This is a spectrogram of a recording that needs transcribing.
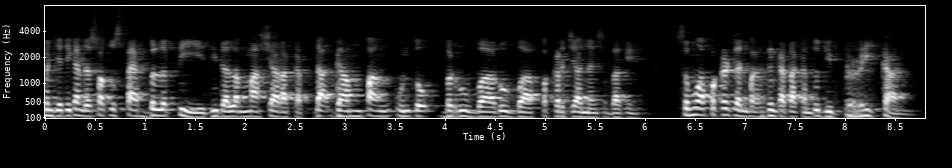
menjadikan ada suatu stability di dalam masyarakat. Tidak gampang untuk berubah-ubah pekerjaan dan sebagainya. Semua pekerjaan Pak Calvin katakan itu diberikan,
